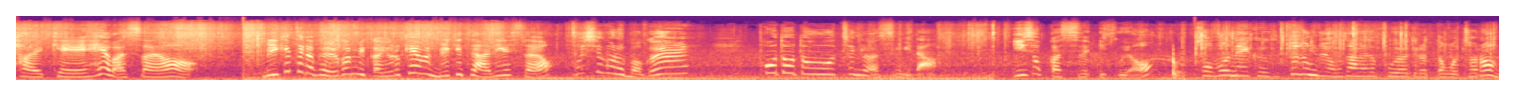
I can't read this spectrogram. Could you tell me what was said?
다 이렇게 해 왔어요. 밀키트가 별겁니까? 이렇게 하면 밀키트 아니겠어요? 후식으로 먹을 포도도 챙겨왔습니다. 이소가스 있고요. 저번에 그 국토종주 영상에서 보여드렸던 것처럼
